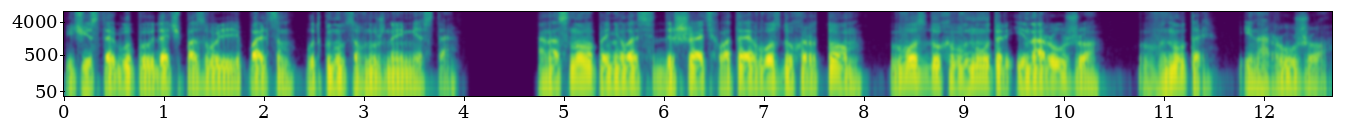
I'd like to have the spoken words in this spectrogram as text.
и чистая глупая удача позволили пальцам уткнуться в нужное место. Она снова принялась дышать, хватая воздух ртом. Воздух внутрь и наружу. Внутрь и наружу.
